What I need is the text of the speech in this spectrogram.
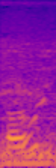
So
